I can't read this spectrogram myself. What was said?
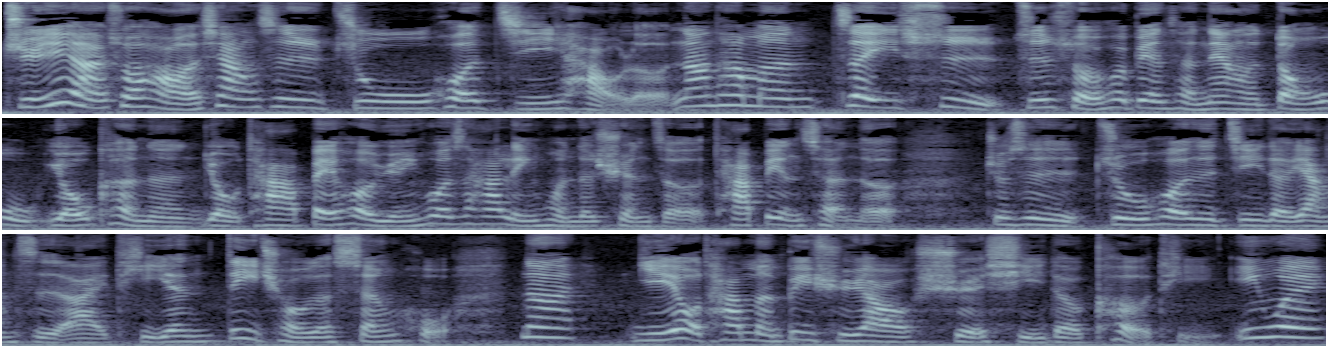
举例来说，好，像是猪或鸡，好了，那他们这一世之所以会变成那样的动物，有可能有它背后的原因，或者是它灵魂的选择，它变成了就是猪或者是鸡的样子来体验地球的生活。那也有他们必须要学习的课题。因为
